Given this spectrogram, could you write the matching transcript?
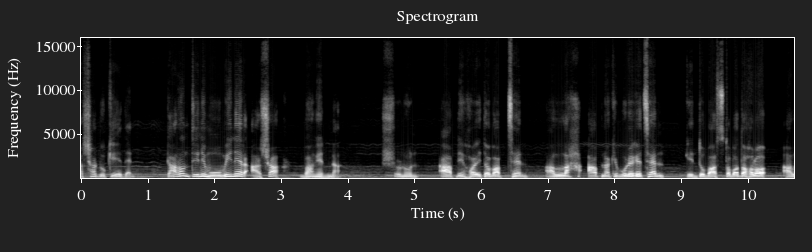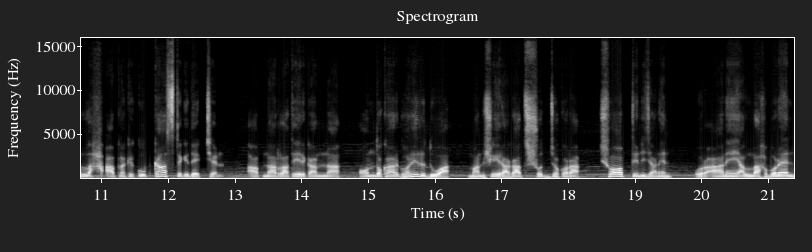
আশা ঢুকিয়ে দেন, কারণ তিনি মুমিনের আশা ভাঙেন না। শুনুন, আপনি হয়তো ভাবছেন, আল্লাহ আপনাকে ভুলে গেছেন কিন্তু বাস্তবতা হলো আল্লাহ আপনাকে খুব কাছ থেকে দেখছেন। আপনার রাতের কান্না, অন্ধকার ঘরের দোয়া, মানুষের আঘাত সহ্য করা, সব তিনি জানেন। ওর আনে আল্লাহ বলেন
